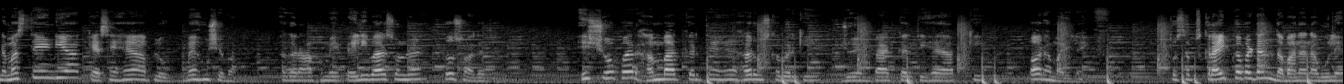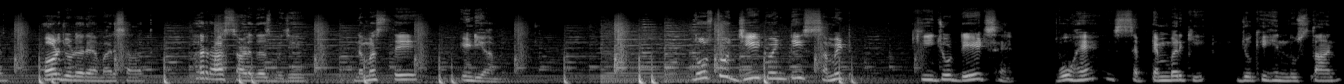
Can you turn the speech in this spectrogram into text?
नमस्ते इंडिया, कैसे हैं आप लोग? मैं हूँ शिवम। अगर आप हमें पहली बार सुन रहे हैं तो स्वागत है। इस शो पर हम बात करते हैं हर उस खबर की, जो इम्पैक्ट करती है आपकी और हमारी लाइफ तो सब्सक्राइब का बटन दबाना ना भूलें और जुड़े रहें हमारे साथ हर रात साढ़े दस बजे नमस्ते इंडिया में। दोस्तों जी ट्वेंटी समिट की जो डेट्स हैं, वो हैं सितंबर की, जो कि हिंदुस्तान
